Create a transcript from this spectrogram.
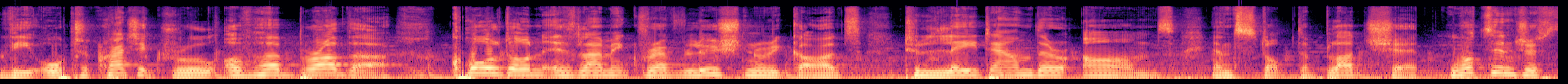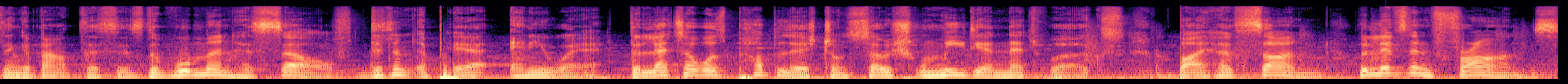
the autocratic rule of her brother, called on Islamic Revolutionary Guards to lay down their arms and stop the bloodshed. What's interesting about this is the woman herself didn't appear anywhere. The letter was published on social media networks by her son who lives in France.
